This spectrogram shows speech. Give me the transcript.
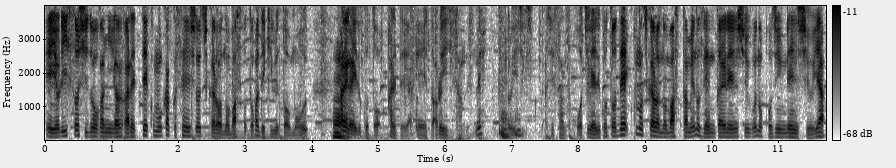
えーより一層指導が磨かれて細かく選手の力を伸ばすことができると思う、うん。彼がいること彼と,、えー、とアルイージさんですね、うん。アルイージアシスタントコーチがいることでこの力を伸ばすための全体練習後の個人練習や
